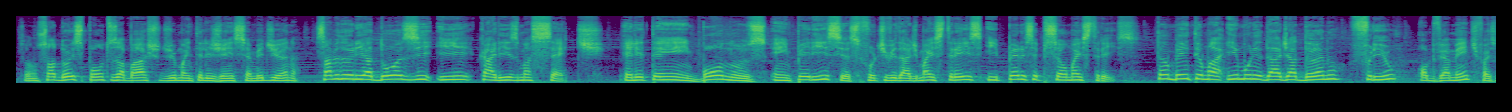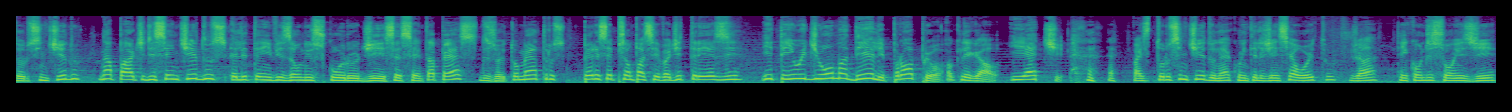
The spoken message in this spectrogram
São só dois pontos abaixo de uma inteligência mediana. Sabedoria 12 e carisma 7. Ele tem bônus em perícias, furtividade mais 3 e percepção mais 3. Também tem uma imunidade a dano, frio, obviamente, faz todo sentido. Na parte de sentidos, ele tem visão no escuro de 60 pés, 18 metros, percepção passiva de 13 e tem o idioma dele próprio. Olha que legal, Yeti. faz todo sentido, né? Com inteligência 8 já tem condições de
